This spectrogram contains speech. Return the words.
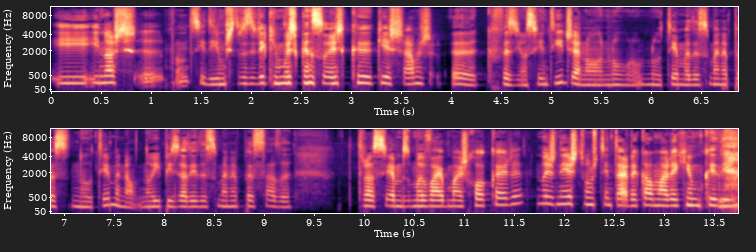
E, e nós eh, pronto, decidimos trazer aqui umas canções que, que achámos uh, que faziam sentido, já no, no, no tema da semana no tema, não, no episódio da semana passada trouxemos uma vibe mais rockera, mas neste vamos tentar acalmar aqui um bocadinho,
